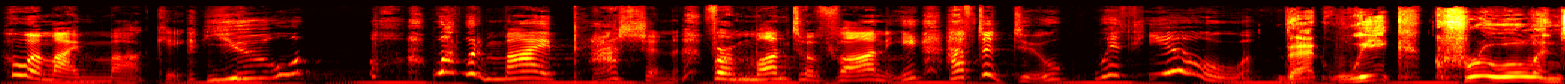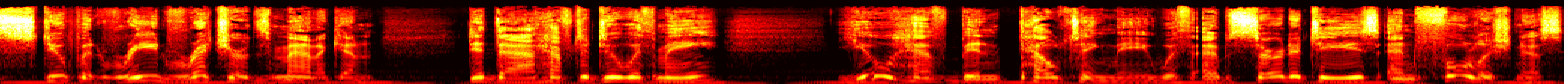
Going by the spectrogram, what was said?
Who am I mocking? You? What would my passion for Mantovani have to do with you? That weak, cruel, and stupid Reed Richards mannequin. Did that have to do with me? You have been pelting me with absurdities and foolishness,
